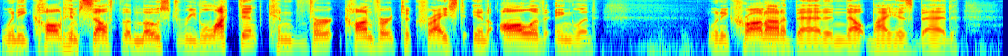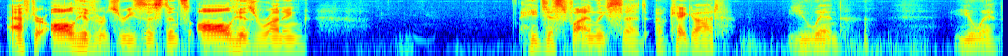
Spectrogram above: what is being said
when he called himself the most reluctant convert, convert to Christ in all of England. When he crawled out of bed and knelt by his bed after all his resistance, all his running, he just finally said, Okay, God, you win. You win.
